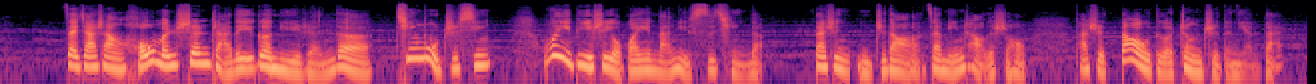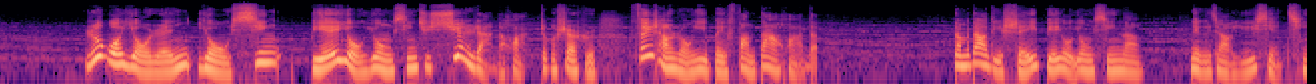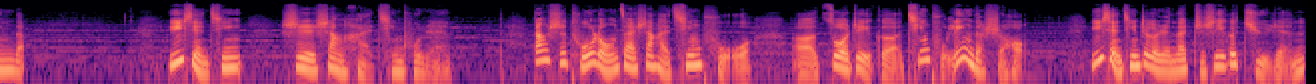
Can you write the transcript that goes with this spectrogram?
再加上侯门深宅的一个女人的。倾慕之心未必是有关于男女私情的，但是你知道啊，在明朝的时候，它是道德政治的年代。如果有人有心别有用心去渲染的话，这个事儿是非常容易被放大化的。那么，到底谁别有用心呢？那个叫于显清的。于显清是上海青浦人，当时屠龙在上海青浦。呃，做这个青浦令的时候，于显清这个人呢，只是一个举人。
